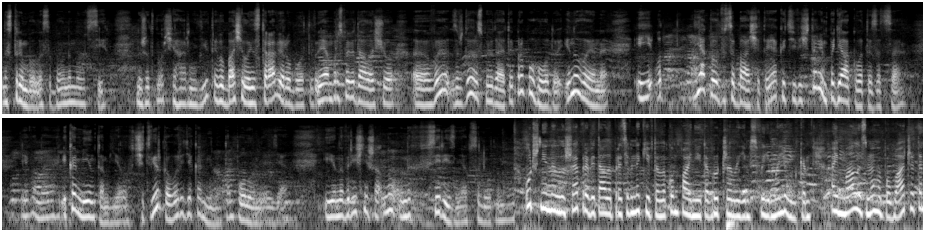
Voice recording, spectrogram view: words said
не, стримували себе, вони молодці. Дуже творчі, гарні діти. Ви бачили яскраві роботи. Я вам розповідала, що е, ви завжди розповідаєте і про погоду, і новини. І от як ви як і ті 4 їм подякувати за це. І вони, і камін там є. Четвірка у вигляді каміну, там полум'я є. І новорічні ша- ну у них всі різні абсолютно. Учні не лише привітали працівників телекомпанії та вручили їм свої малюнки, а й мали змогу побачити,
